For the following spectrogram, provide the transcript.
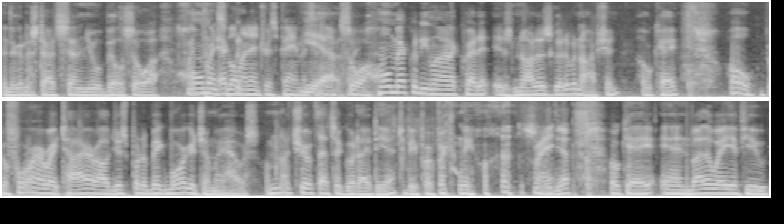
and they're going to start sending you a bill. So a home With principal equi- and interest payments. Yeah, so a home equity line of credit is not as good of an option. Okay. Oh, before I retire, I'll just put a big mortgage on my house. I'm not sure if that's a good idea, to be perfectly honest right. with you. Okay. And by the way, if you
